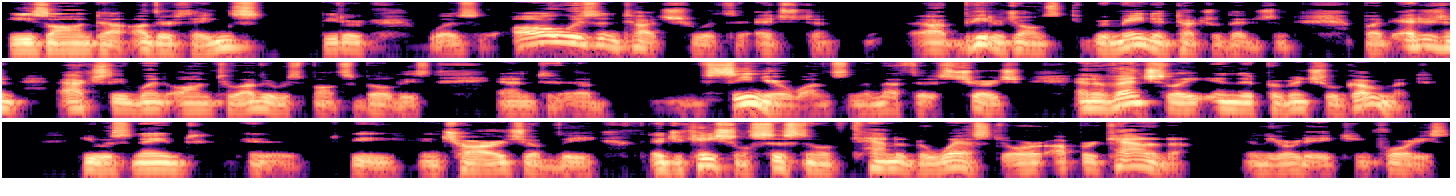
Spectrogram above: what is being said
he's on to other things. Peter was always in touch with Egerton. Uh, Peter Jones remained in touch with Egerton, but Egerton actually went on to other responsibilities and uh, senior ones in the Methodist Church, and eventually in the provincial government. He was named uh, be in charge of the educational system of Canada West or Upper Canada in the early 1840s.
